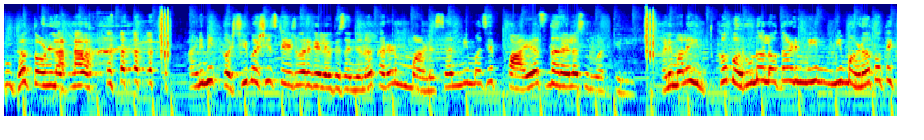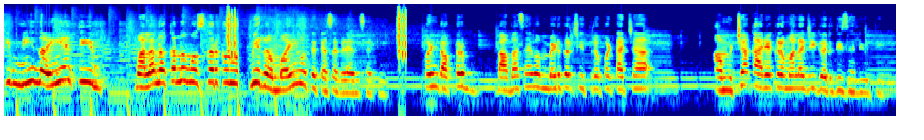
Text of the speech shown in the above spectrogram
कुठं तोंड आणि मी कशी बशी स्टेजवर गेले होते संजना कारण माणसांनी माझे पायच धरायला सुरुवात केली. आणि मला इतकं भरून आलं होतं आणि मी मी म्हणत होते की मी नाहीये ती मला नका नमस्कार करू. मी रमाई होते त्या सगळ्यांसाठी. पण डॉक्टर बाबासाहेब आंबेडकर चित्रपटाच्या आमच्या कार्यक्रमाला जी गर्दी झाली होती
